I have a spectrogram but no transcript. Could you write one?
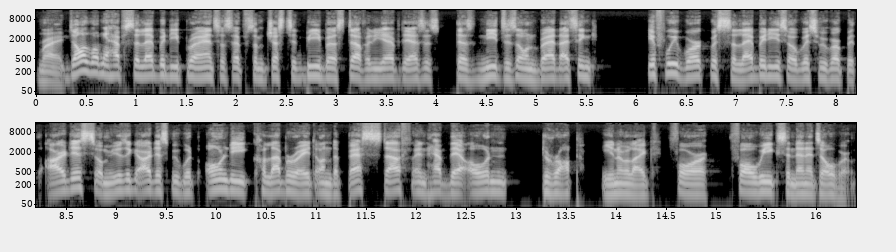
Right. Don't want to have celebrity brands or have some Justin Bieber stuff and you have there's this, there's needs his own brand. I think if we work with celebrities or if we work with artists or music artists, we would only collaborate on the best stuff and have their own drop, you know, like for four weeks and then it's over.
